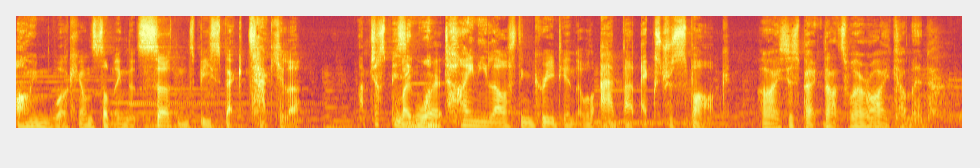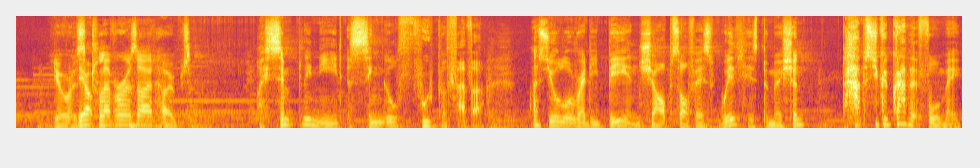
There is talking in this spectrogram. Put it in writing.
I'm working on something that's certain to be spectacular. I'm just missing Like one what? tiny last ingredient that will add that extra spark. I suspect that's where I come in. You're as Yep. clever as I'd hoped. I simply need a single Fwooper feather. As you'll already be in Sharp's office with his permission, perhaps you could grab it for me.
